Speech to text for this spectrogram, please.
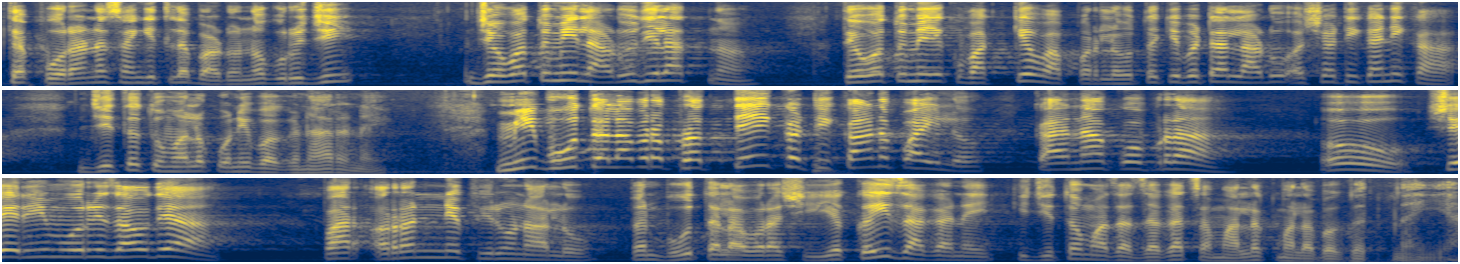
त्या पोरानं सांगितलं बाडू ना गुरुजी जेव्हा तुम्ही लाडू दिलात ना तेव्हा तुम्ही एक वाक्य वापरलं होतं की बेटा लाडू अशा ठिकाणी का? जिथं तुम्हाला कोणी बघणार नाही. मी भूतलावर प्रत्येक ठिकाण पाहिलं. काना कोपरा. हो शेरी मोरी जाऊ द्या. फार अरण्य फिरून आलो. पण भूतलावर अशी एकही जागा नाही की जिथं माझा जगाचा मालक मला बघत नाही या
